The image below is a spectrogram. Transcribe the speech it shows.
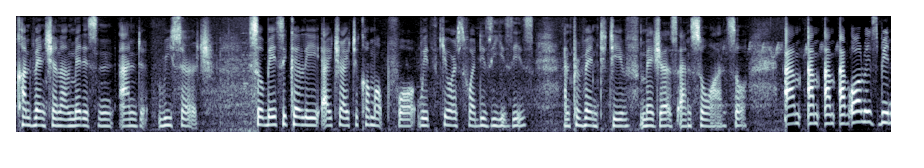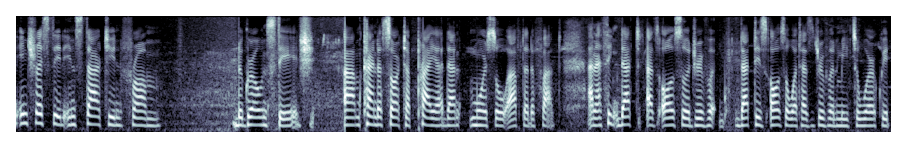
conventional medicine and research. So basically I try to come up for with cures for diseases and preventative measures and so on. So I'm, I'm, I'm, I've always been interested in starting from the ground stage um, kind of sort of prior than more so after the fact and i think that has also driven that is also what has driven me to work with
